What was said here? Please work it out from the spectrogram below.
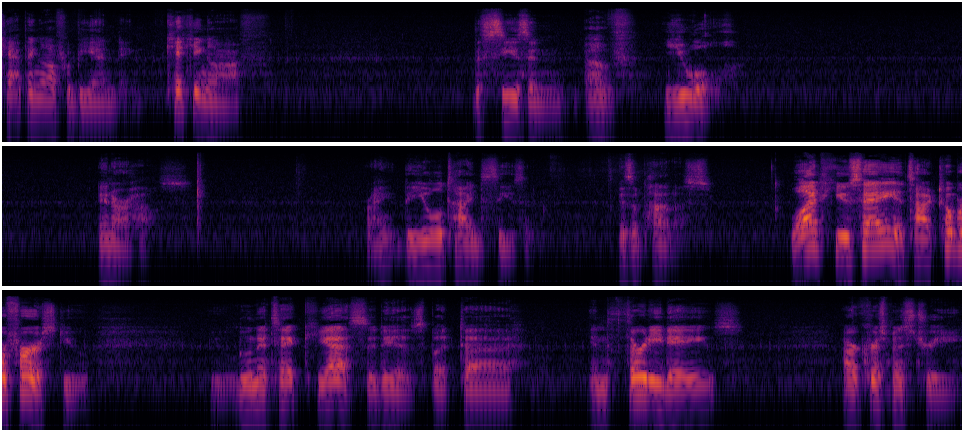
capping off would be ending, kicking off the season of Yule in our house. Right? The Yuletide season is upon us. What? You say? It's October 1st, you, you lunatic? Yes, it is. But uh, in 30 days, our Christmas tree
